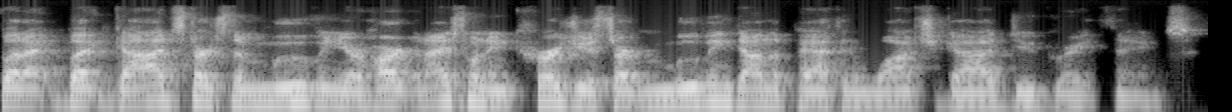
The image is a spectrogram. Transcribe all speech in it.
but I, but God starts to move in your heart, and I just want to encourage you to start moving down the path and watch God do great things.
